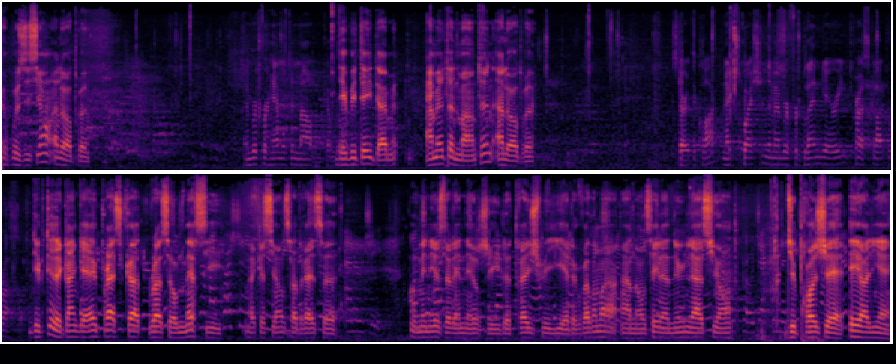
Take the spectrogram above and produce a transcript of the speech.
Opposition à l'ordre. Député d'Hamilton Mountain, à l'ordre. Député de Glengarry, Prescott Russell, merci. Ma question s'adresse au ministre de l'Énergie. Le 13 juillet, le gouvernement a annoncé l'annulation du projet éolien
